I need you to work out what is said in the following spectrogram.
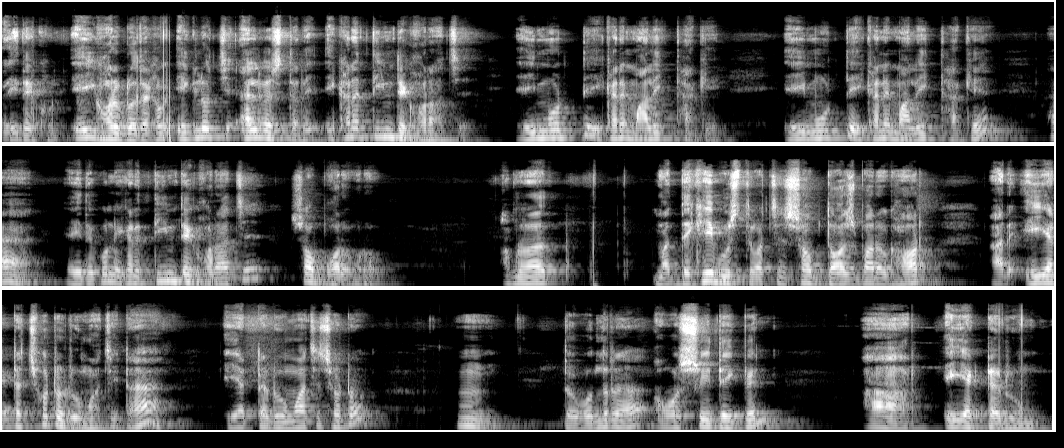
এই দেখুন, এই ঘরগুলো দেখাবো। এগুলো হচ্ছে অ্যালভেস্টারে। এখানে তিনটে ঘর আছে। এই মুহূর্তে এখানে মালিক থাকে। এই মুহূর্তে এখানে মালিক থাকে হ্যাঁ? এই দেখুন, এখানে তিনটে ঘর আছে, সব বড় বড়। আপনারা মা- দেখেই বুঝতে পারছেন, সব দশ বারো ঘর, আর এই একটা ছোট রুম আছে এটা হ্যাঁ? এই একটা রুম আছে ছোট, হুম? তো বন্ধুরা, অবশ্যই দেখবেন, আর এই একটা রুম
